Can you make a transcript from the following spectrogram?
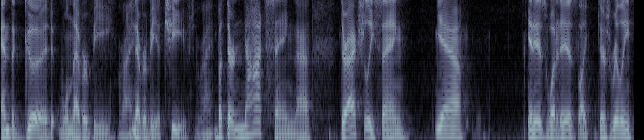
and the good will never be Right. never be achieved. Right. But they're not saying that. They're actually saying, yeah, it is what it is. Like there's really,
